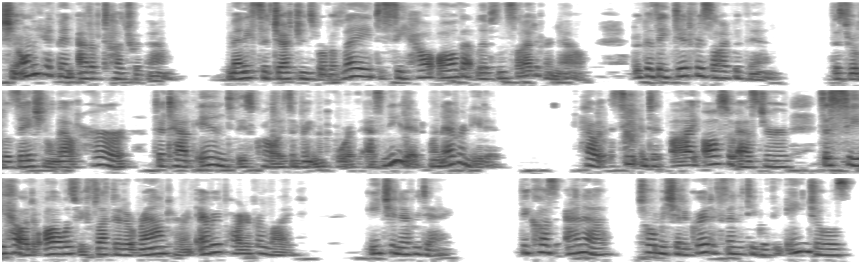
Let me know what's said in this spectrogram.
She only had been out of touch with them. Many suggestions were relayed to see how all that lives inside of her now, because they did reside within. This realization allowed her to tap into these qualities and bring them forth as needed, whenever needed. How it, see, and I also asked her to see how it always reflected around her in every part of her life, each and every day. Because Anna told me she had a great affinity with the angels,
